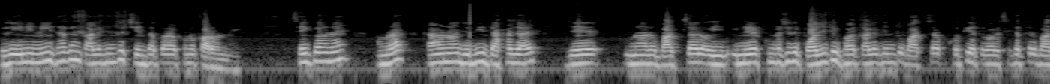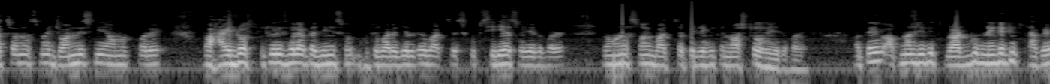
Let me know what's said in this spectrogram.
যদি ইনি নিয়ে থাকেন, তাহলে কিন্তু চিন্তা করার কোনো কারণ নেই। সেই কারণে আমরা। কেননা যদি দেখা যায় যে ওনার বাচ্চার ওই ইনজেকশনটা যদি পজিটিভ হয়, তাহলে কিন্তু বাচ্চার ক্ষতি হতে পারে। সেক্ষেত্রে বাচ্চা অনেক সময় জন্ডিস নিয়ে আমত করে বা হাইড্রোস্পিটালিস বলে একটা জিনিস হতে পারে যেটা থেকে বাচ্চা খুব সিরিয়াস হয়ে যেতে পারে এবং অনেক সময় বাচ্চা পেটের ভিতরে নষ্ট হয়ে যেতে পারে। অতএব আপনার যদি ব্লাড গ্রুপ নেগেটিভ থাকে,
